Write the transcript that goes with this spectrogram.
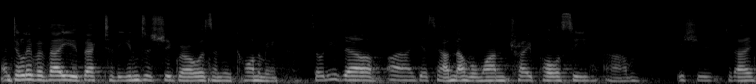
and deliver value back to the industry growers and the economy. So it is our, I guess, our number one trade policy um, issue today.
